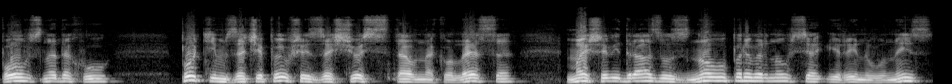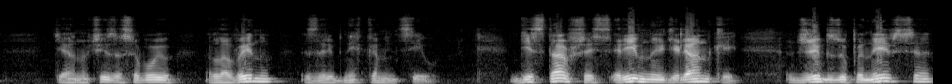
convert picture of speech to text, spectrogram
повз на даху, потім, зачепившись за щось, став на колеса, майже відразу знову перевернувся і ринув униз, тягнучи за собою лавину з дрібних камінців. Діставшись рівної ділянки, джип зупинився,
